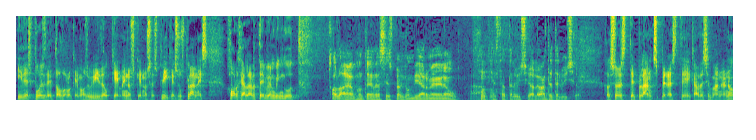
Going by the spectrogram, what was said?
y después de todo lo que hemos vivido, que menos que nos explique sus planes. Jorge Alarte, benvingut. Hola, moltes gràcies per convidar-me de nou a aquesta televisió, a Levante Televisió. Aleshores té plans per a este cap de setmana, no?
